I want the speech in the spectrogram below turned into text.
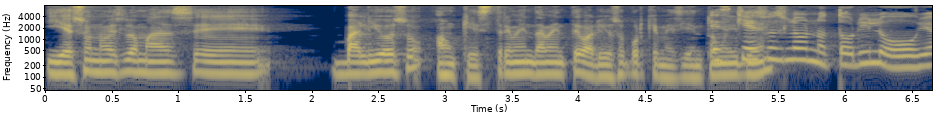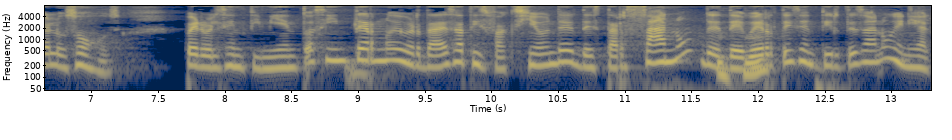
Y eso no es lo más eh, valioso, aunque es tremendamente valioso porque me siento es muy que bien. eso es lo notorio y lo obvio a los ojos. Pero el sentimiento así interno de verdad de satisfacción, de, de estar sano, de, de verte y sentirte sano, genial.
